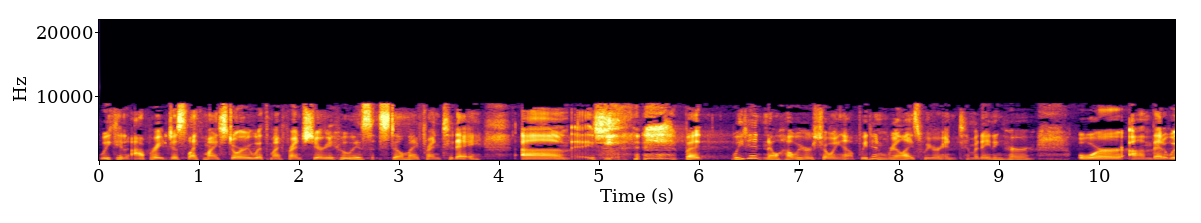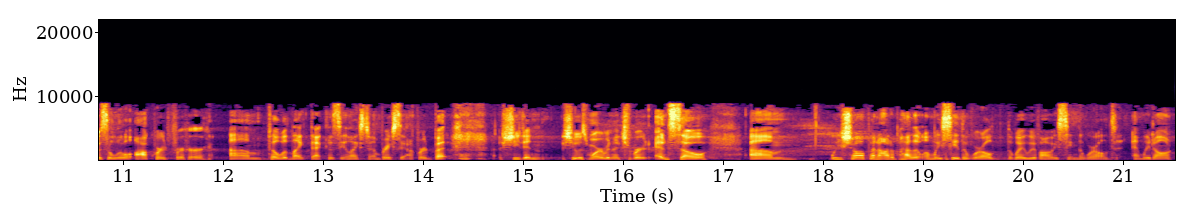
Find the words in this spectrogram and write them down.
We can operate just like my story with my friend Sherry, who is still my friend today. Um, but we didn't know how we were showing up. We didn't realize we were intimidating her or um, that it was a little awkward for her. Um, Phil would like that because he likes to embrace the awkward, but she didn't. She was more of an introvert. And so um, we show up in autopilot when we see the world the way we've always seen the world, and we don't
